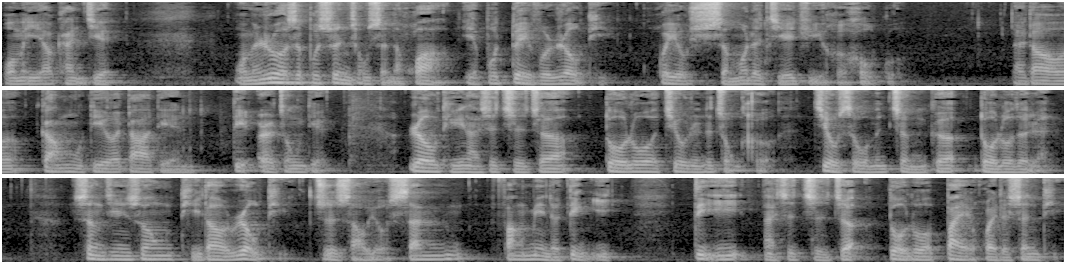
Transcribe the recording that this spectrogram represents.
我们也要看见。我们若是不顺从神的话，也不对付肉体，会有什么的结局和后果？来到纲目第二大点第二中点，肉体乃是指着堕落救人的总和，就是我们整个堕落的人。圣经中提到肉体，至少有三方面的定义：第一，乃是指着堕落败坏的身体，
